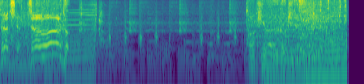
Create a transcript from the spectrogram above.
プラチナザワールド。時は動き出す。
